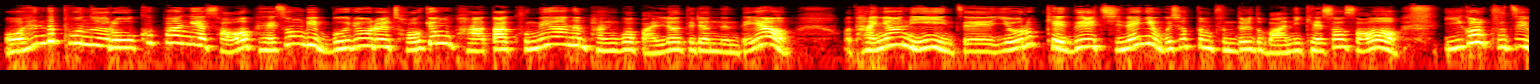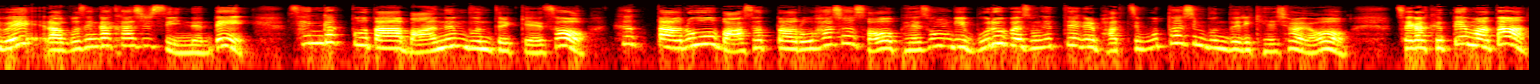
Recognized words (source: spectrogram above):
어, 핸드폰으로 쿠팡에서 배송비 무료를 적용받아 구매하는 방법 알려드렸는데요. 어, 당연히 이제 이렇게 늘 진행해 보셨던 분들도 많이 계셔서 이걸 굳이 왜? 라고 생각하실 수 있는데 생각보다 많은 분들께서 흙 따로 마사 따로 하셔서 배송비 무료 배송 혜택을 받지 못하신 분들이 계셔요. 제가 그때마다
